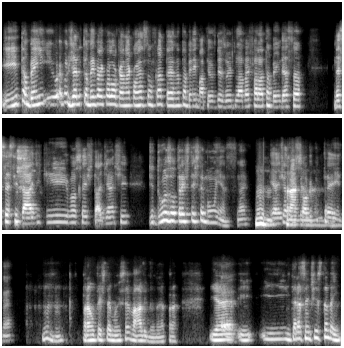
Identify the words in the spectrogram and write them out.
E também o Evangelho também vai colocar na correção fraterna também. Mateus 18 lá vai falar também dessa necessidade de você estar diante de duas ou três testemunhas, né? Uhum, e aí Jesus traga, sobe né? com três, né? Uhum. Para um testemunho ser válido, né? Pra... E, é, é. E, e, interessante isso também.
